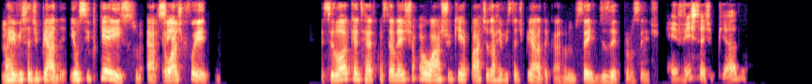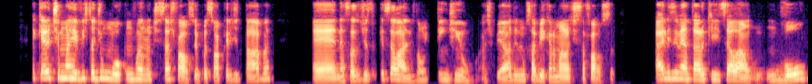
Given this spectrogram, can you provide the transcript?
uma revista de piada. E eu sinto que é isso. É, Sim. Eu acho que foi esse. Esse Lockheed Head Constellation, eu acho que é parte da revista de piada, cara. Eu não sei dizer pra vocês. Revista de piada? É que era tipo uma revista de humor com notícias falsas. E o pessoal acreditava é, nessas notícias porque, sei lá, eles não entendiam as piadas e não sabia que era uma notícia falsa. Aí eles inventaram que, sei lá, um, um voo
